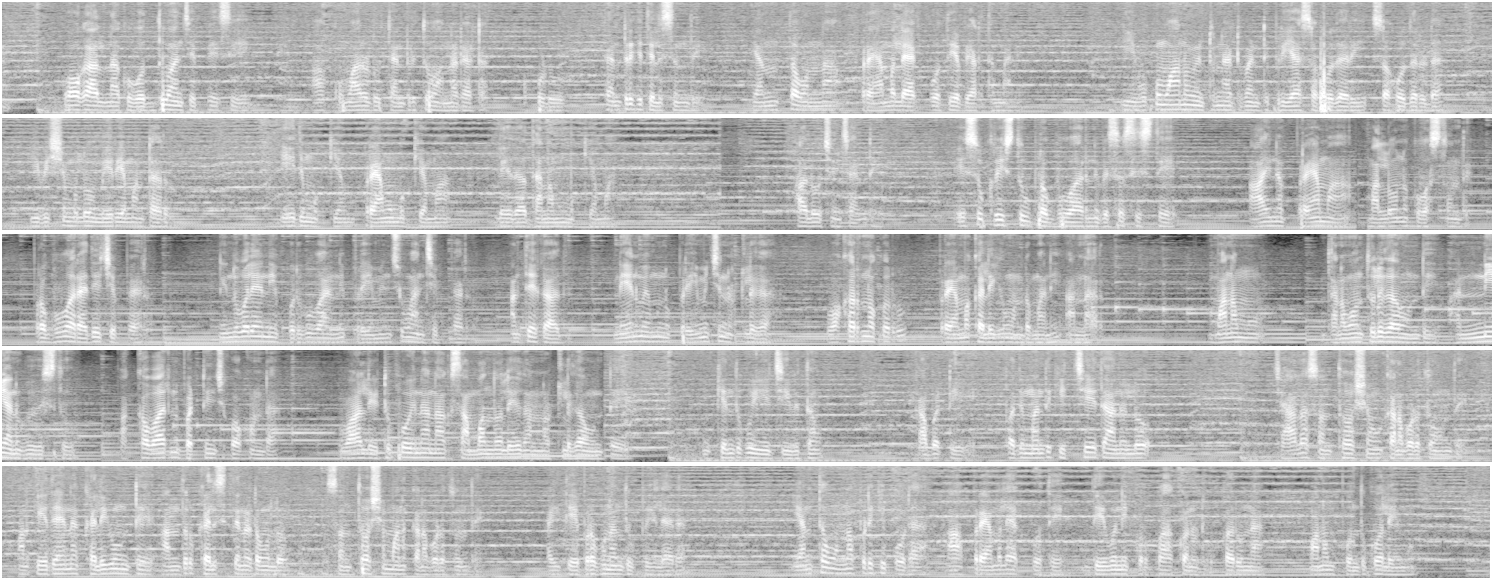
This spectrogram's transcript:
భోగాలు నాకు వద్దు అని చెప్పేసి ఆ కుమారుడు తండ్రితో అన్నాడట. అప్పుడు తండ్రికి తెలిసింది ఎంత ఉన్నా ప్రేమ లేకపోతే వ్యర్థమని. ఈ ఉపమానం వింటున్నటువంటి ప్రియా సహోదరి సహోదరుడా ఈ విషయంలో మీరేమంటారు? ఏది ముఖ్యం? ప్రేమ ముఖ్యమా? లేదా ధనం ముఖ్యమా? ఆలోచించండి. యేసుక్రీస్తు ప్రభువారిని విశ్వసిస్తే ఆయన ప్రేమ మనలోనికి వస్తుంది. ప్రభువారు అదే చెప్పారు. నిన్నువలే నీ పొరుగు వారిని ప్రేమించు అని చెప్పారు. అంతేకాదు నేను మిమ్మల్ని ప్రేమించినట్లుగా ఒకరినొకరు ప్రేమ కలిగి ఉండమని అన్నారు. మనము ధనవంతులుగా ఉండి అన్నీ అనుభవిస్తూ పక్కవారిని పట్టించుకోకుండా వాళ్ళు ఎటుపోయినా నాకు సంబంధం లేదు అన్నట్లుగా ఉంటే ఇంకెందుకు ఈ జీవితం? కాబట్టి పది మందికి ఇచ్చే దానిలో చాలా సంతోషం కనబడుతూ ఉంది. మనకి ఏదైనా కలిగి ఉంటే అందరూ కలిసి తినడంలో సంతోషం మనకు కనబడుతుంది. అయితే ప్రభునందు ప్రియులారా ఎంత ఉన్నప్పటికీ కూడా ఆ ప్రేమ లేకపోతే దేవుని కృపా కనుడు కరుణ మనం పొందుకోలేము.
